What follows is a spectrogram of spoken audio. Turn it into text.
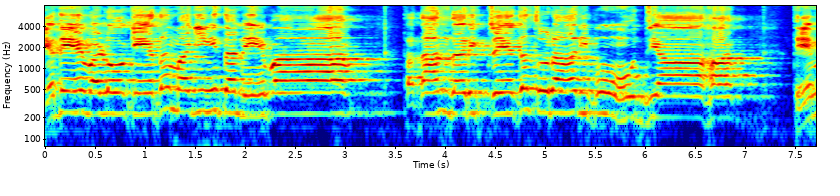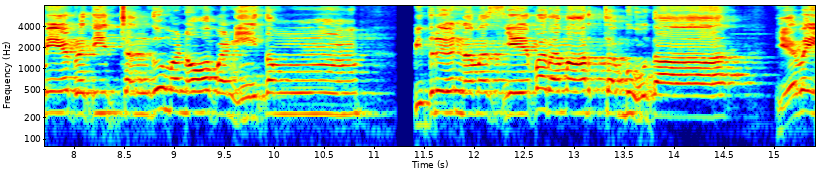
எதேவ லோகேதமகீதலேவா च सुरारिपूज्याः ते मे प्रतीच्छन्तु मनोपनीतम् पितॄन्नमस्ये परमार्थभूता ये वै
